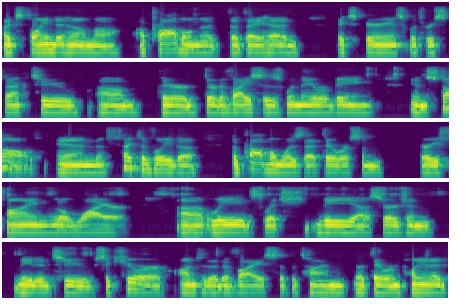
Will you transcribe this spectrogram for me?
explained to him a problem that, that they had experienced with respect to um, their their devices when they were being installed. And effectively, the the problem was that there were some very fine little wire uh, leads which the uh, surgeon needed to secure onto the device at the time that they were implanted.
